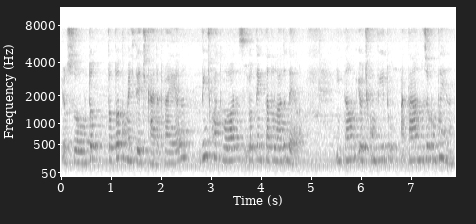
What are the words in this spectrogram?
eu sou tô, tô totalmente dedicada para ela, 24 horas eu tenho que estar do lado dela. Então, eu te convido a estar nos acompanhando.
